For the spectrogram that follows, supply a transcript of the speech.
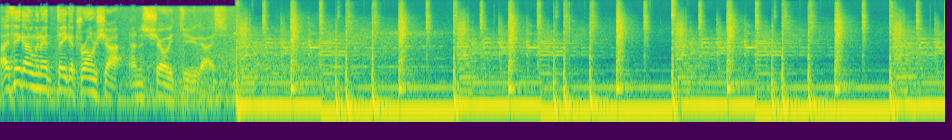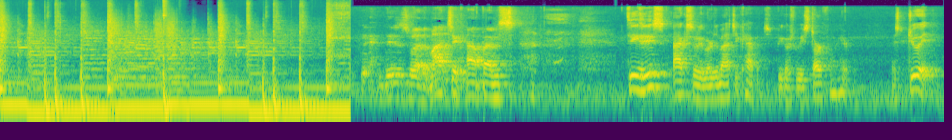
I think I'm gonna take a drone shot and show it to you guys. Is where the magic happens. This is actually where the magic happens because we start from here. Let's do it.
